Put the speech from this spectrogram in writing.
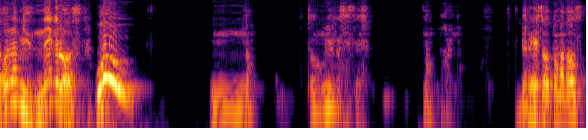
¡Hola mis negros! Mm, no, todo muy racista eso. No, mejor no. De regreso, toma dos.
